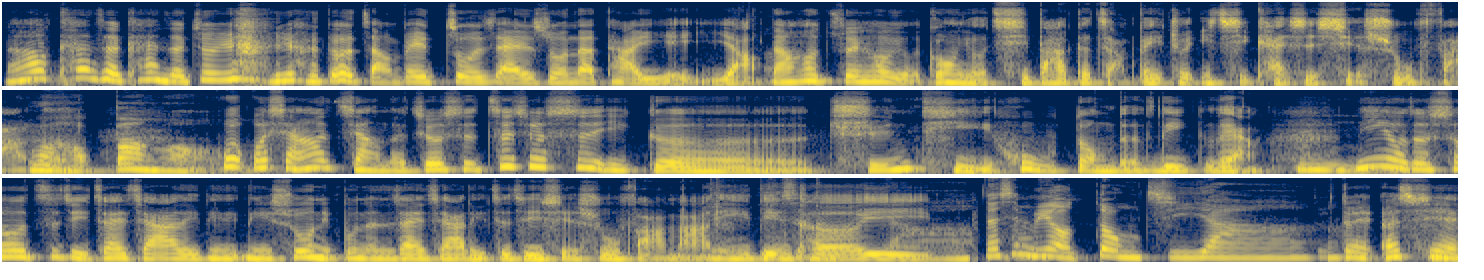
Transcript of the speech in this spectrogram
然后看着看着就越来越多长辈坐下来说那他也要，然后最后有共有七八个长辈就一起开始写书法了，哇，好棒哦！我我想要讲的就是这就是一个群体互动的力量，嗯，你有的时候自己在家里，你你。你说你不能在家里自己写书法吗？你一定可以，可以啊，但是没有动机呀，啊。对，而且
